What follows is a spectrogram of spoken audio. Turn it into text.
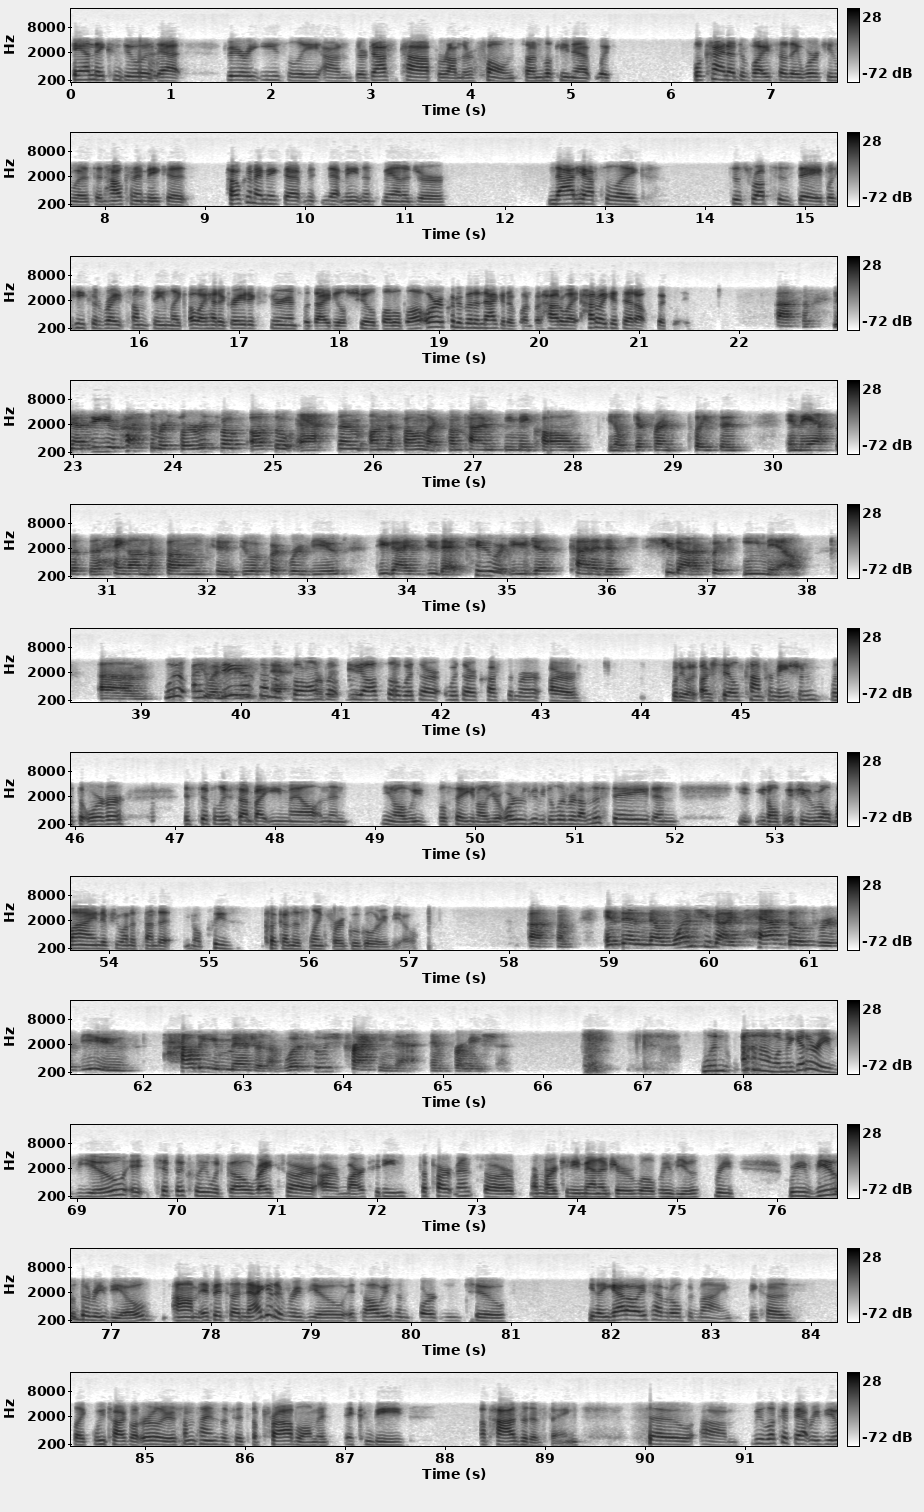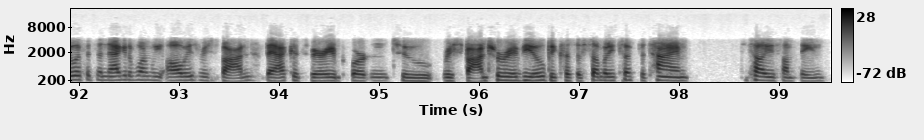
And they can do it that very easily on their desktop or on their phone. So I'm looking at what, what kind of device are they working with and how can I make it how can I make that that maintenance manager not have to like disrupt his day, but he could write something like, "Oh, I had a great experience with Ideal Shield, blah blah blah," or it could have been a negative one. But how do I how do I get that out quickly? Awesome. Now, do your customer service folks also ask them on the phone? Like sometimes we may call, you know, different places, and they ask us to hang on the phone to do a quick review. Do you guys do that too, or do you just kind of just shoot out a quick email? Um, well, I say us on the phone, but we also with our with our customer our what do you want our sales confirmation with the order is typically sent by email, and then you know we will say you know your order is going to be delivered on this date, and you, you know if you won't mind if you want to send it, you know please click on this link for a Google review. Awesome. And then now once you guys have those reviews, how do you measure them? What who's tracking that information? When when we get a review, it typically would go right to our, our marketing department. So our, our marketing manager will review re, review the review. Um, if it's a negative review, it's always important to you know, you got to always have an open mind because, like we talked about earlier, sometimes if it's a problem, it, it can be a positive thing. So um, we look at that review. If it's a negative one, we always respond back. It's very important to respond to a review because if somebody took the time to tell you something,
